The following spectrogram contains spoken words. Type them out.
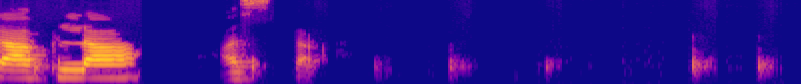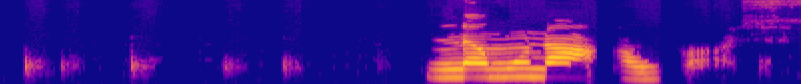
टाकला असता. नमुना अवकाश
